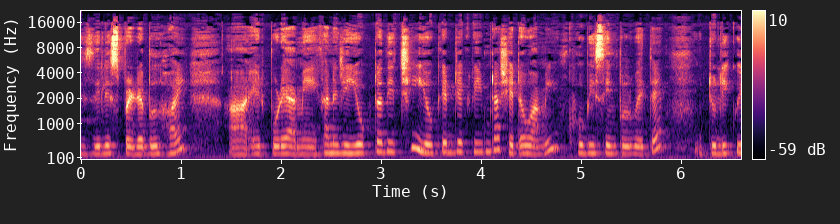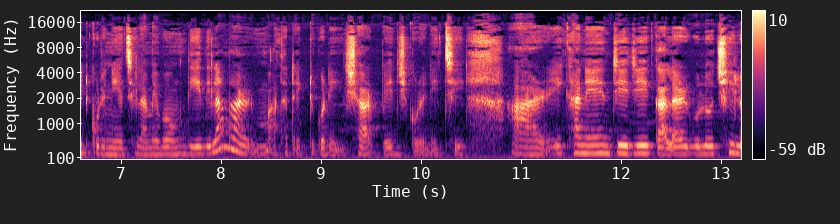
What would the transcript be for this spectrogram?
ইজিলি স্প্রেডেবল হয়। এরপরে আমি এখানে যে ইয়োকটা দিচ্ছি ইয়োকের যে ক্রিমটা সেটাও আমি খুবই সিম্পল ওয়েতে একটু লিকুইড করে নিয়েছিলাম এবং দিয়ে দিলাম আর মাথাটা একটু করে শার্প এজ করে নিচ্ছি। আর এখানে যে যে কালারগুলো ছিল,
